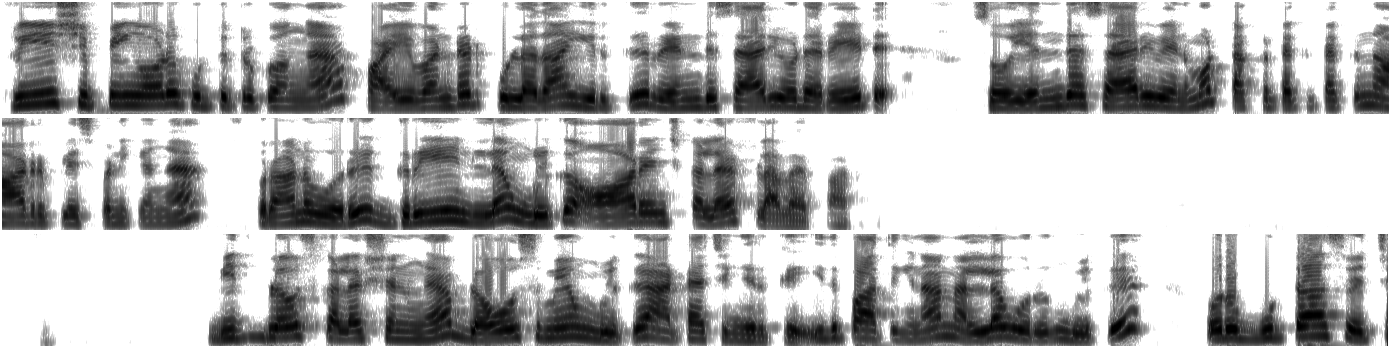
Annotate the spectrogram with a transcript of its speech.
Free ஷிப்பிங்கோட கொடுத்துட்ருக்கோங்க ஃபைவ் ஹண்ட்ரட்குள்ளே தான் இருக்குது ரெண்டு சாரியோட ரேட்டு. ஸோ எந்த சாரி வேணுமோ டக்கு டக்கு டக்குன்னு ஆர்டர் பிளேஸ் பண்ணிக்கோங்க. சூப்பரான ஒரு க்ரீனில் உங்களுக்கு ஆரஞ்சு கலர் ஃப்ளவர் பாருங்க. வித் பிளவுஸ் கலெக்ஷனுங்க. பிளவுஸுமே உங்களுக்கு அட்டாச்சிங் இருக்குது இது பார்த்தீங்கன்னா நல்ல ஒரு உங்களுக்கு ஒரு புட்டாஸ் வச்ச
